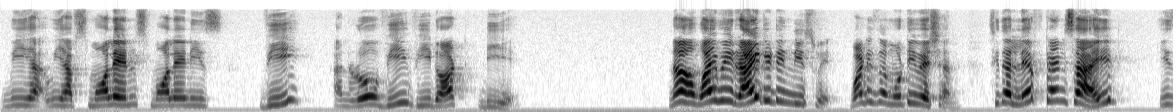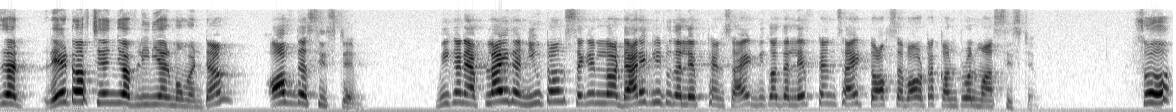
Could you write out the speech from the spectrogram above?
we, ha we have small n small n is v and rho v v dot dA. Now why we write it in this way what is the motivation see the left hand side is the rate of change of linear momentum of the system we can apply the Newton's second law directly to the left hand side because the left hand side talks about a control mass system. So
